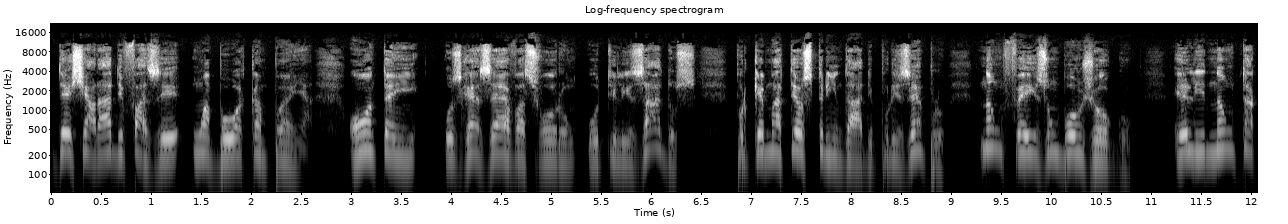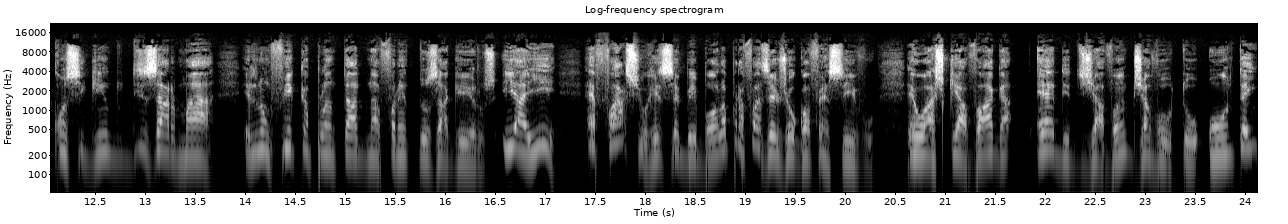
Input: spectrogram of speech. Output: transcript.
deixará de fazer uma boa campanha. Ontem os reservas foram utilizados, porque Matheus Trindade, por exemplo, não fez um bom jogo. Ele não está conseguindo desarmar, ele não fica plantado na frente dos zagueiros. E aí é fácil receber bola para fazer jogo ofensivo. Eu acho que a vaga é de Djavan, que já voltou ontem,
